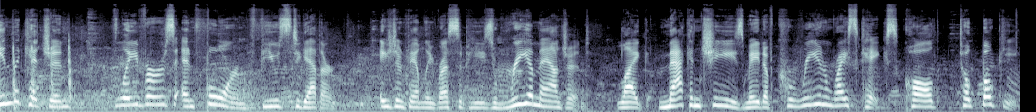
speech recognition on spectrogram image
In the kitchen, flavors and form fused together. Asian family recipes reimagined, like mac and cheese made of Korean rice cakes called tteokbokki,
